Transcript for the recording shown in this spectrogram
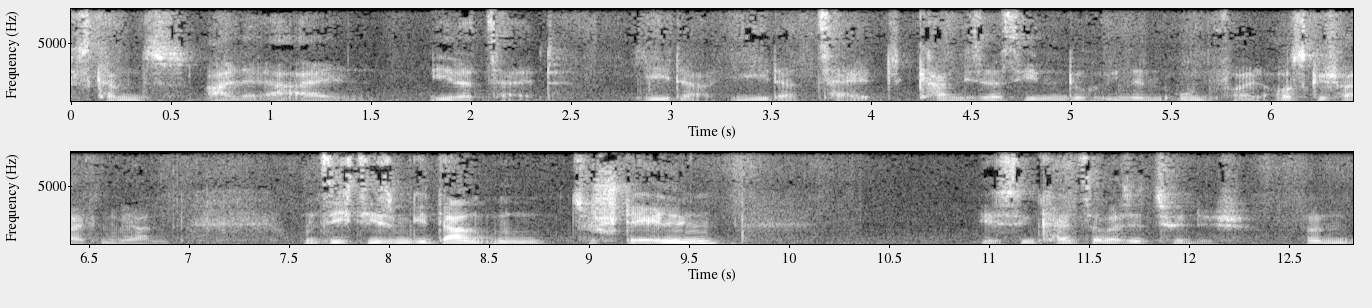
Das kann uns alle ereilen, jederzeit. Jeder, jederzeit kann dieser Sinn durch irgendeinen Unfall ausgeschalten werden. Und sich diesem Gedanken zu stellen, ist in keinster Weise zynisch, sondern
